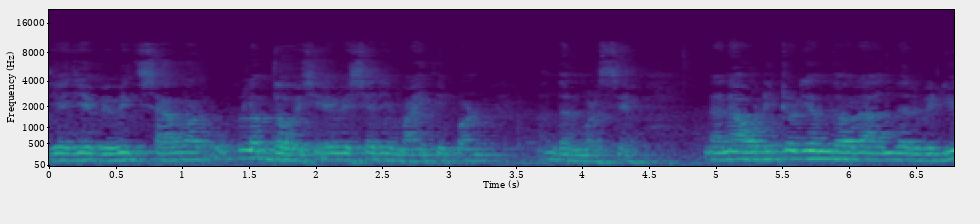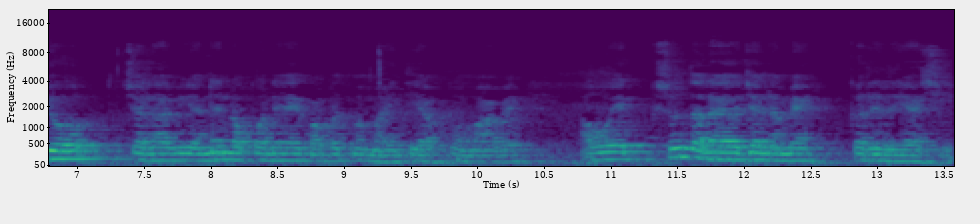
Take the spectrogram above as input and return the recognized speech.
જે જે વિવિધ સારવાર ઉપલબ્ધ હોય છે એ વિશેની માહિતી પણ અંદર મળશે. નાના ઓડિટોરિયમ દ્વારા અંદર વીડિયો ચલાવી અને લોકોને એ બાબતમાં માહિતી આપવામાં આવે આવું એક સુંદર આયોજન અમે કરી રહ્યા છીએ.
